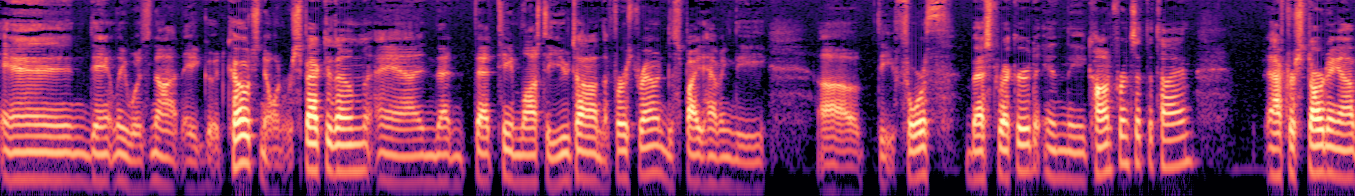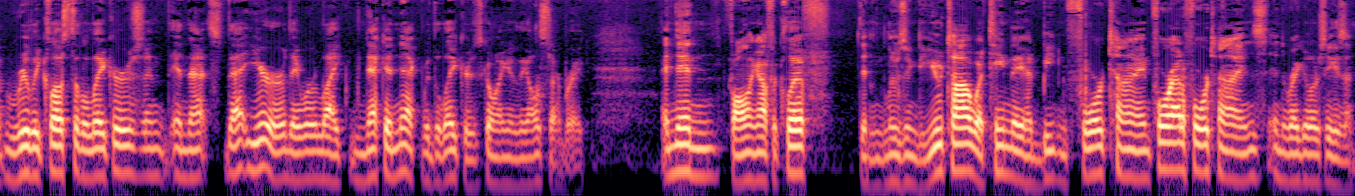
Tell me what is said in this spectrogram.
and Dantley was not a good coach. No one respected him, and that that team lost to Utah in the first round, despite having the uh, the fourth best record in the conference at the time. After starting out really close to the Lakers, and in that that year they were like neck and neck with the Lakers going into the All Star break, and then falling off a cliff, then losing to Utah, a team they had beaten four times, four out of four times in the regular season,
